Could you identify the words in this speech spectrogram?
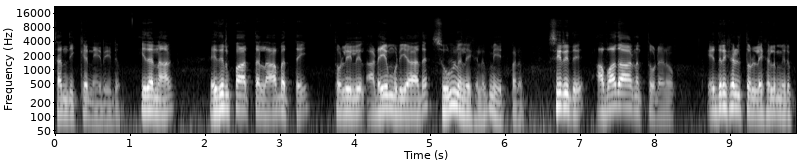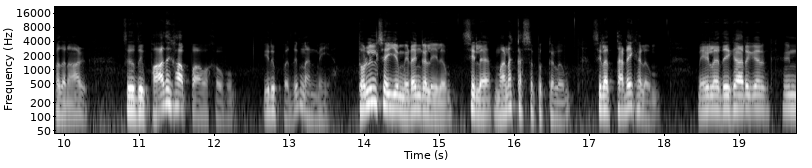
சந்திக்க நேரிடும். இதனால் எதிர்பார்த்த லாபத்தை தொழிலில் அடைய முடியாத சூழ்நிலைகளும் ஏற்படும். சிறிது அவதானத்துடனும் எதிரிகள் தொல்லைகளும் இருப்பதனால் சிறிது பாதுகாப்பாகவும் இருப்பது நன்மையே? தொழில் செய்யும் இடங்களிலும் சில மனக்கசப்புகளும் சில தடைகளும் மேலதிகாரிகளின்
